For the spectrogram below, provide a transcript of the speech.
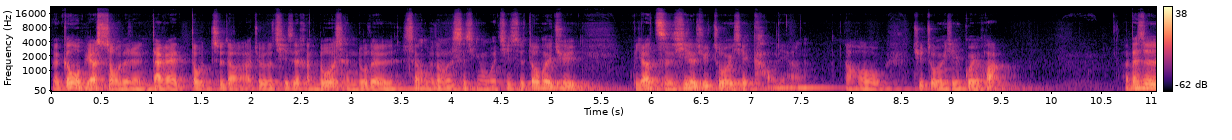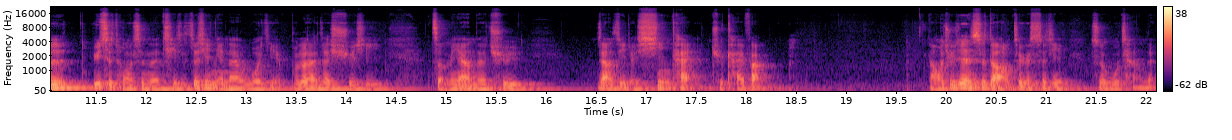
呃跟我比较熟的人大概都知道啊，就是其实很多很多的生活中的事情，我其实都会去比较仔细的去做一些考量，然后去做一些规划但是与此同时呢，其实这些年来我也不断的在学习怎么样的去让自己的心态去开放，然后去认识到这个世界是无常的，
